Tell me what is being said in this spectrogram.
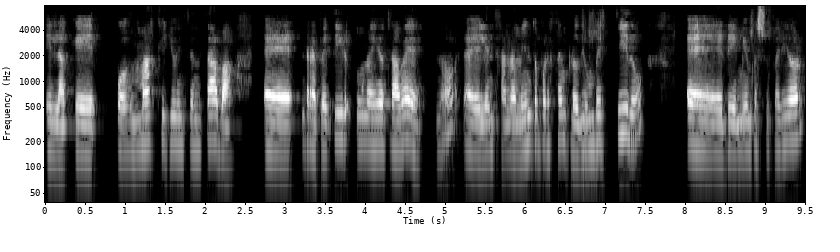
en la que por más que yo intentaba eh, repetir una y otra vez ¿no? el entrenamiento, por ejemplo, de un vestido eh, de miembro superior,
